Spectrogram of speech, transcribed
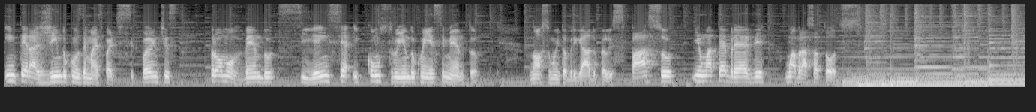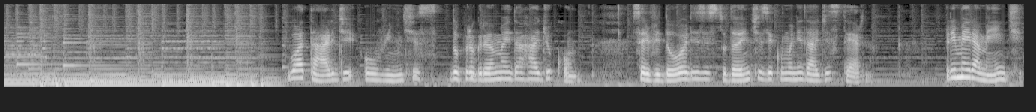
interagindo com os demais participantes, promovendo ciência e construindo conhecimento. Nosso muito obrigado pelo espaço e um até breve. Um abraço a todos. Boa tarde, ouvintes do programa e da Rádio Com, servidores, estudantes e comunidade externa. Primeiramente,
